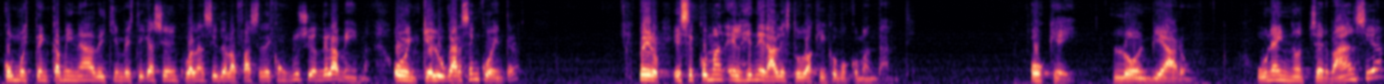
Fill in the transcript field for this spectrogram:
cómo está encaminada dicha investigación y cuál ha sido la fase de conclusión de la misma o en qué lugar se encuentra. Pero ese el general estuvo aquí como comandante. Ok, lo enviaron. Una inobservancia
